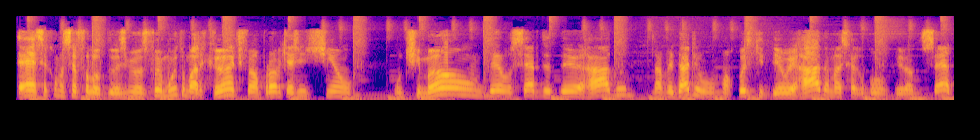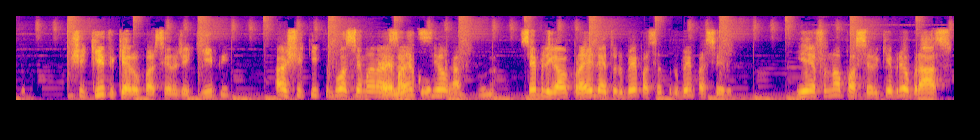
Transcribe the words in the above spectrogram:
Essa, como você falou, 2011 foi muito marcante, foi uma prova que a gente tinha um, um timão, deu certo, deu errado. Na verdade, uma coisa que deu errado, mas que acabou virando certo, Chiquito, que era o parceiro de equipe, Aí o Chiquito, duas semanas é, antes, eu né? sempre ligava para ele, aí tudo bem, parceiro, tudo bem, parceiro? E ele falou, não, parceiro, quebrei o braço.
